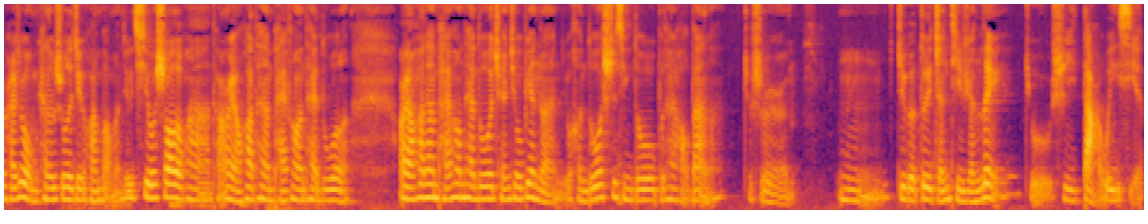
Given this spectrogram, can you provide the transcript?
就是还是我们开头说的这个环保嘛。这个汽油烧的话，它二氧化碳排放的太多了，二氧化碳排放太多，全球变暖，有很多事情都不太好办了。就是嗯，这个对整体人类就是一大威胁。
